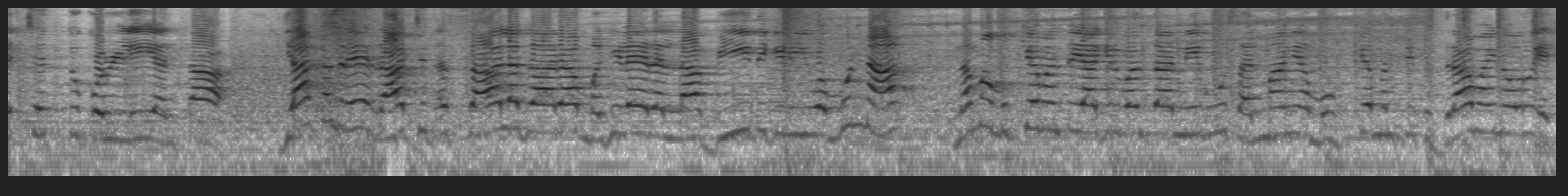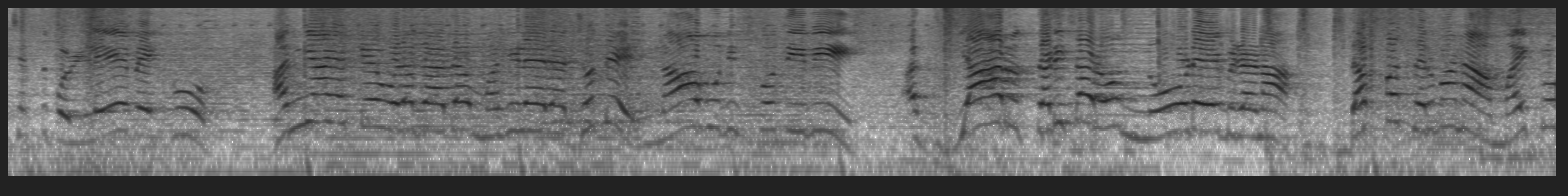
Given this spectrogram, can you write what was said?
ಎಚ್ಚೆತ್ತುಕೊಳ್ಳಿ ಅಂತ. ಯಾಕಂದ್ರೆ ರಾಜ್ಯದ ಸಾಲಗಾರ ಮಹಿಳೆಯರೆಲ್ಲ ಬೀದಿಗಿಳಿಯುವ ಮುನ್ನ ನಮ್ಮ ಮುಖ್ಯಮಂತ್ರಿ ಆಗಿರುವಂತ ನೀವು ಸನ್ಮಾನ್ಯ ಮುಖ್ಯಮಂತ್ರಿ ಸಿದ್ದರಾಮಯ್ಯನವರು ಎಚ್ಚೆತ್ತುಕೊಳ್ಳೇಬೇಕು. ಅನ್ಯಾಯಕ್ಕೆ ಒಳಗಾದ ಮಹಿಳೆಯರ ಜೊತೆ ನಾವು ನಿಂತ್ಕೋತೀವಿ. ಅದ್ ಯಾರು ತಡಿತಾರೋ ನೋಡೇ ಬಿಡೋಣ. ದಪ್ಪ ಚರ್ಮನ ಮೈಕ್ರೋ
